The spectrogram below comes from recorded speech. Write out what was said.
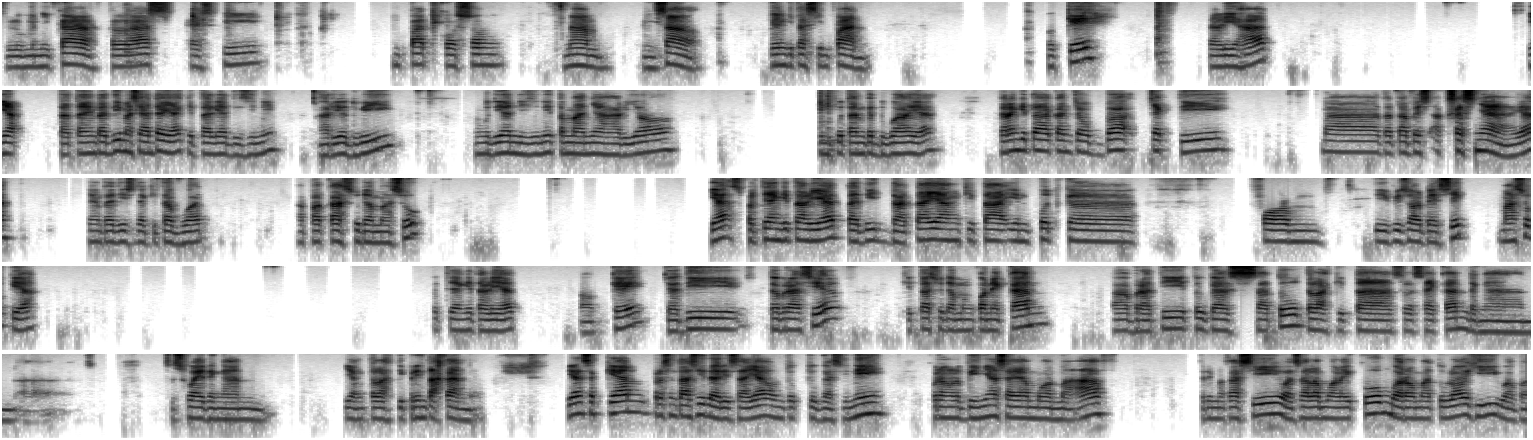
belum menikah kelas SI 406 misal yang kita simpan. Oke, kita lihat. Ya, data yang tadi masih ada ya, kita lihat di sini. Haryo Dwi, kemudian di sini temannya Haryo, inputan kedua ya. Sekarang kita akan coba cek di database aksesnya ya yang tadi sudah kita buat, apakah sudah masuk? Ya, seperti yang kita lihat tadi data yang kita input ke form di Visual Basic masuk ya. Seperti yang kita lihat. Oke, jadi sudah berhasil. Kita sudah mengkonekkan berarti tugas satu telah kita selesaikan dengan eh, sesuai dengan yang telah diperintahkan. Ya, sekian presentasi dari saya untuk tugas ini. Kurang lebihnya saya mohon maaf. Terima kasih. Wassalamualaikum warahmatullahi wabarakatuh.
